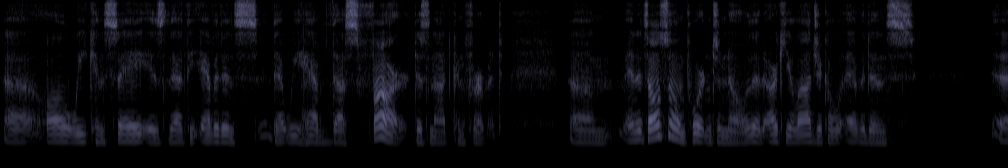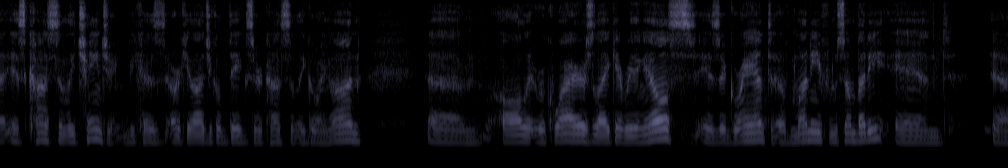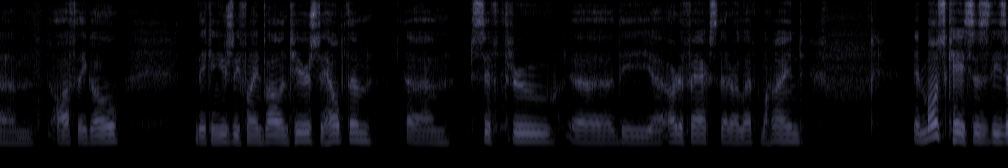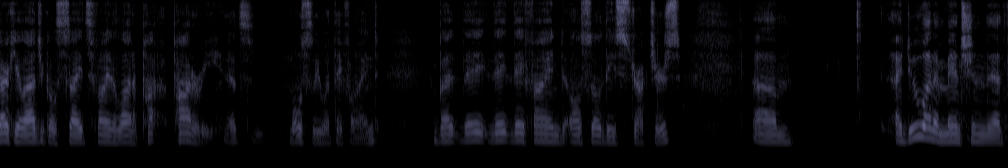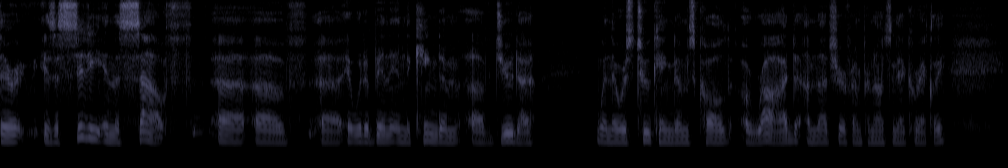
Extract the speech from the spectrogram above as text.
Uh, all we can say is that the evidence that we have thus far does not confirm it. Um, and it's also important to know that archaeological evidence uh, is constantly changing because archaeological digs are constantly going on. Um, all it requires, like everything else, is a grant of money from somebody, and um, off they go. They can usually find volunteers to help them um, sift through uh, the uh, artifacts that are left behind. In most cases, these archaeological sites find a lot of pottery. That's mostly what they find but they, they, they find also these structures. Um, I do want to mention that there is a city in the south uh, of, uh, it would have been in the kingdom of Judah when there was two kingdoms called Arad. I'm not sure if I'm pronouncing that correctly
